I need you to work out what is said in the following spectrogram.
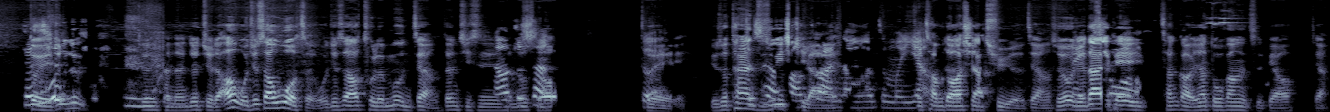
就是对，就是就是可能就觉得哦，我就是要握着，我就是要 to the moon 这样，但其实很很多时候，对，对，比如说太阳指数一起来，怎么就样？差不多要下去了，这样，所以我觉得大家可以参考一下多方的指标，这样。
